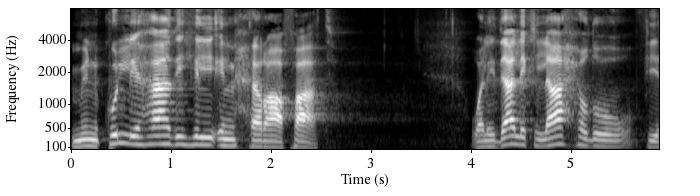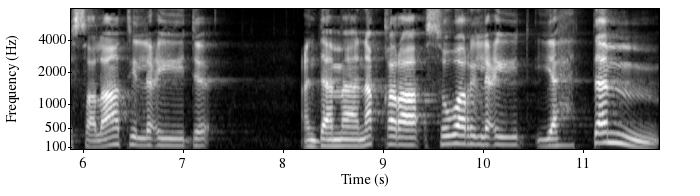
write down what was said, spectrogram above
من كل هذه الانحرافات. ولذلك لاحظوا في صلاة العيد عندما نقرأ سور العيد يهتم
